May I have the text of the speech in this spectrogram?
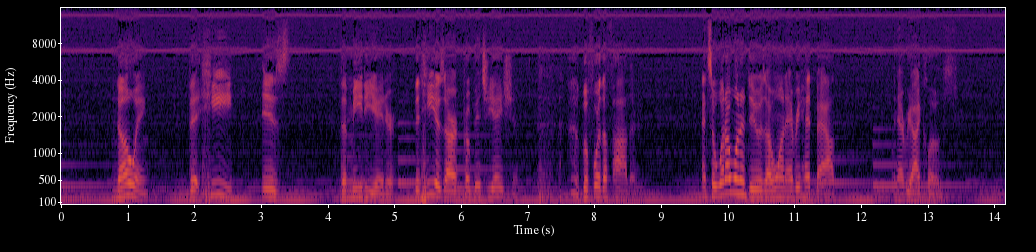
knowing that He is the mediator, that He is our propitiation before the Father. And so, what I want to do is, I want every head bowed and every eye closed.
